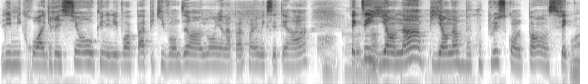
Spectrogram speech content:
les micro-agressions, ou qui ne les voient pas, puis qui vont dire, ah non, il n'y en a pas de problème, etc. Fait que, tu sais, il y en a, puis il y en a beaucoup plus qu'on le pense. Fait que Ouais.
